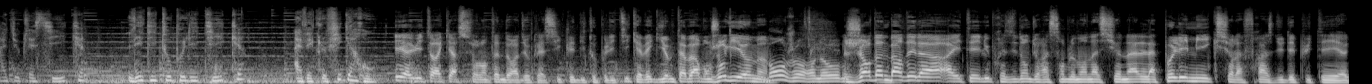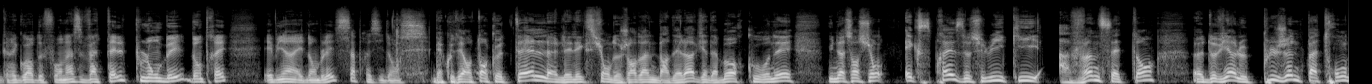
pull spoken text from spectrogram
Radio Classique, l'édito politique avec le Figaro. Et à 8h15 sur l'antenne de Radio Classique, l'édito politique avec Guillaume Tabar. Bonjour Guillaume. Bonjour Renaud. Jordan Bardella a été élu président du Rassemblement National. La polémique sur la phrase du député Grégoire de Fournas va-t-elle plomber d'entrée? Eh bien, et d'emblée sa présidence eh Écoutez, en tant que tel, l'élection de Jordan Bardella vient d'abord couronner une ascension express de celui qui, à 27 ans, euh, devient le plus jeune patron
